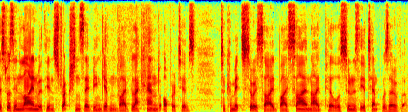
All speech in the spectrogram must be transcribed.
This was in line with the instructions they'd been given by Black Hand operatives to commit suicide by cyanide pill as soon as the attempt was over.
